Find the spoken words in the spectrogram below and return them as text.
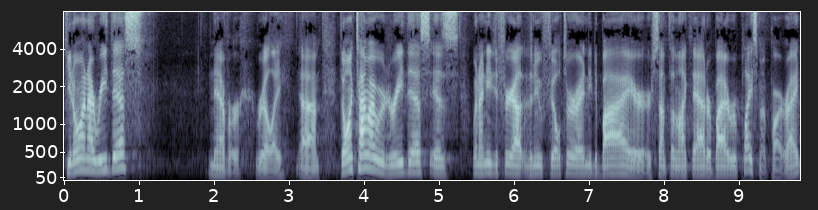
Do you know when I read this? Never, really. Um, the only time I would read this is when I need to figure out the new filter I need to buy or, or something like that, or buy a replacement part, right?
